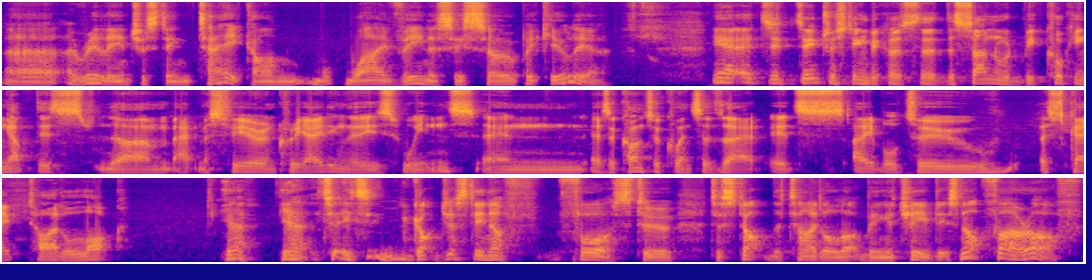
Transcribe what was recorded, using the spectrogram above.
Uh, a really interesting take on why Venus is so peculiar. Yeah, it's it's interesting because the, the sun would be cooking up this um, atmosphere and creating these winds, and as a consequence of that, it's able to escape tidal lock. Yeah, yeah, it's, it's got just enough force to to stop the tidal lock being achieved. It's not far off.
